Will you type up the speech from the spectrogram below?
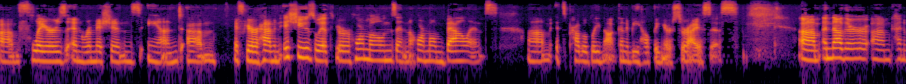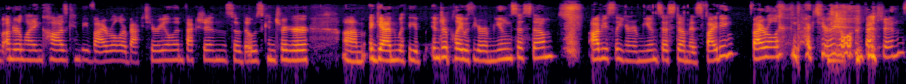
um, flares and remissions. And um, if you're having issues with your hormones and hormone balance, um, it's probably not going to be helping your psoriasis. Um, another um, kind of underlying cause can be viral or bacterial infections. So those can trigger, um, again, with the interplay with your immune system. Obviously, your immune system is fighting viral and bacterial infections.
